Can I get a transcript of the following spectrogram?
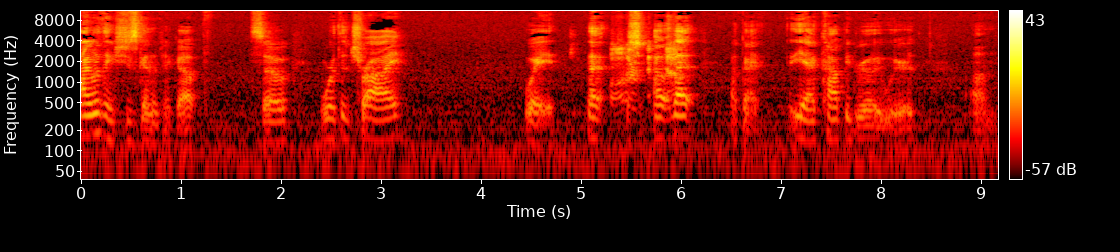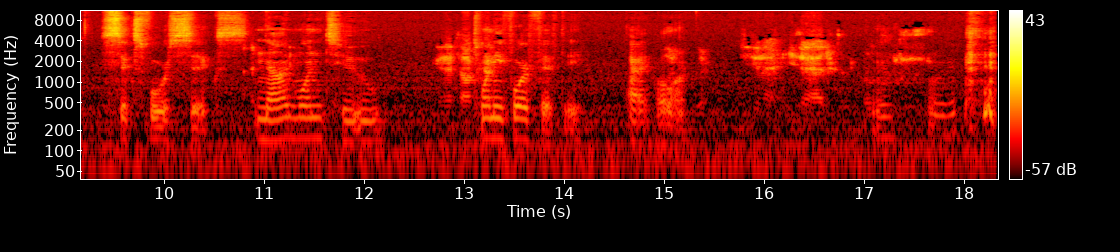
I don't think she's gonna pick up, so worth a try. Wait, that. Oh, that. Okay, yeah, copied really weird. Um, six four six nine one two You gonna talk to him? twenty four fifty. All right, hold on.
